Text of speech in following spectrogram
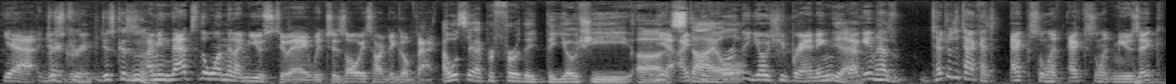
yeah, just agree. just because I mean that's the one that I'm used to, a which is always hard to go back. I will say I prefer the the Yoshi uh, yeah, style. I prefer the Yoshi branding. Yeah. That game has Tetris Attack has excellent, excellent music.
